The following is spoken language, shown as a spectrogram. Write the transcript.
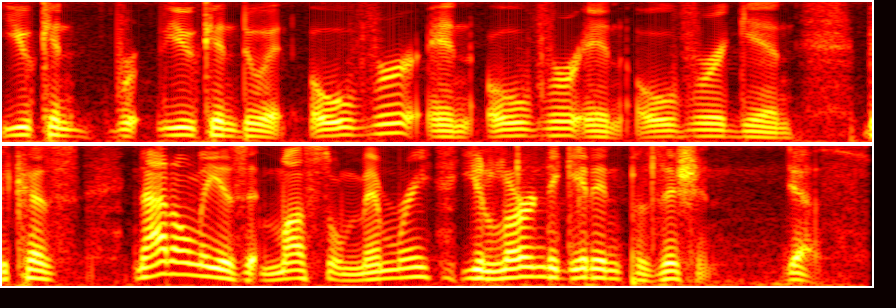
you can you can do it over and over and over again because not only is it muscle memory, you learn to get in position. Yes.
